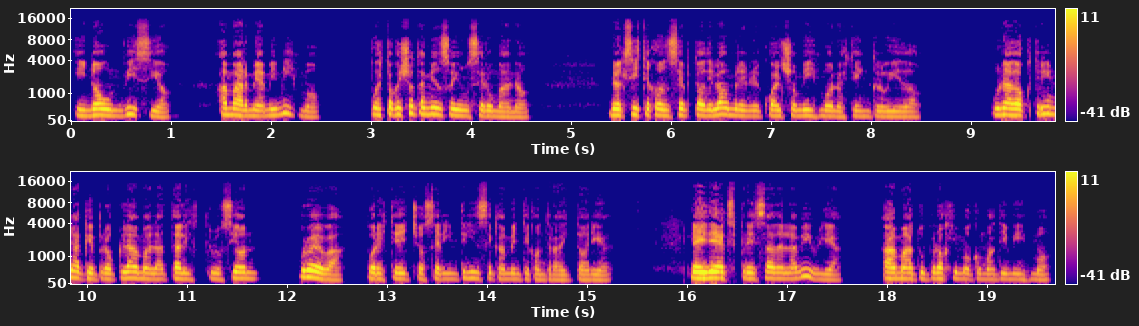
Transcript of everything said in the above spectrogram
y no un vicio amarme a mí mismo, puesto que yo también soy un ser humano. No existe concepto del hombre en el cual yo mismo no esté incluido. Una doctrina que proclama la tal exclusión prueba por este hecho ser intrínsecamente contradictoria. La idea expresada en la Biblia, ama a tu prójimo como a ti mismo,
